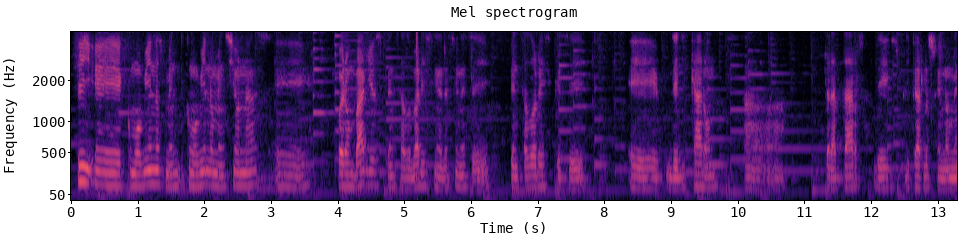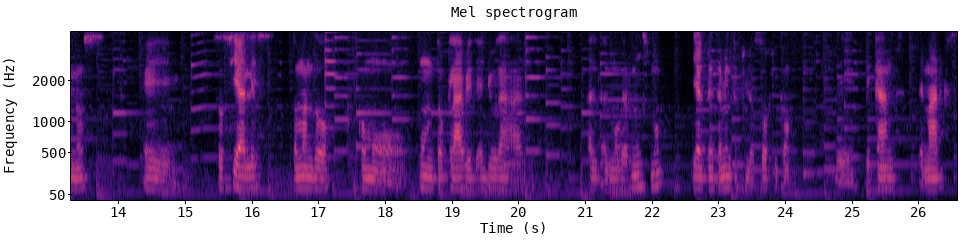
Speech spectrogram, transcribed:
Sí, eh, como, bien lo mencionas, eh, fueron varios pensados, varias generaciones de pensadores que se eh, dedicaron a tratar de explicar los fenómenos sociales, tomando como punto clave de ayuda al modernismo y al pensamiento filosófico de, Kant, de Marx.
